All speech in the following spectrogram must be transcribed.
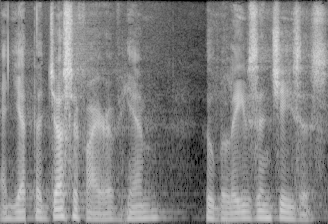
and yet the justifier of him who believes in Jesus.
